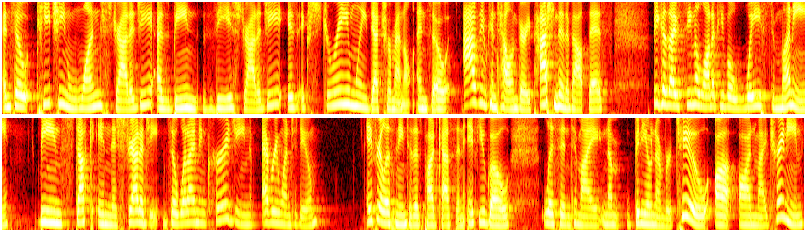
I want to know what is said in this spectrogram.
And so, teaching one strategy as being the strategy is extremely detrimental. And so, as you can tell, I'm very passionate about this because I've seen a lot of people waste money being stuck in this strategy. And so, what I'm encouraging everyone to do if you're listening to this podcast and if you go listen to my num- video number two uh, on my training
